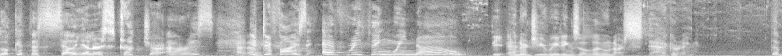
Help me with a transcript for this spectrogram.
Look at the cellular structure, Aris. It defies everything we know. The energy readings alone are staggering. The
